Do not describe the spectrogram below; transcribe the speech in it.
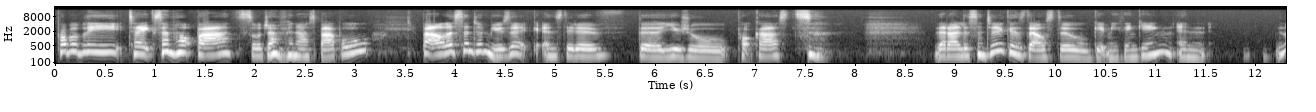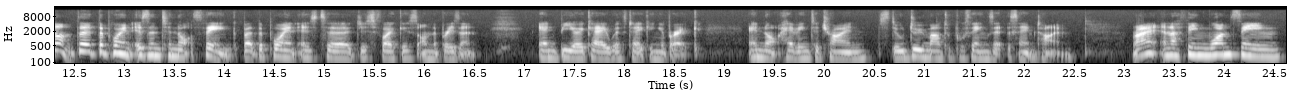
probably take some hot baths or jump in a spa pool, but I'll listen to music instead of the usual podcasts that I listen to because they'll still get me thinking. And not that the point isn't to not think, but the point is to just focus on the present and be okay with taking a break and not having to try and still do multiple things at the same time. Right? And I think one thing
